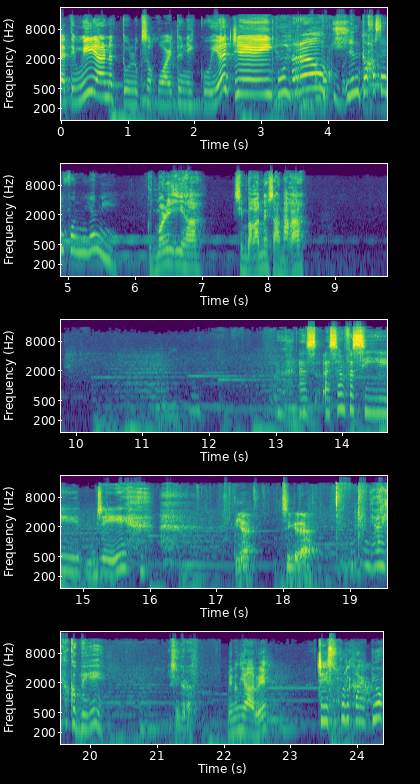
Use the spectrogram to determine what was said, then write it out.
Ate Mia natulog sa kwarto ni Kuya Jay. Araw! Yan, kaka-cellphone mo yan eh. Good morning, Iha. Simba kami, sama ka. As, asan pa si Jay? Mia, ising ka na? Nangyari kagabi. Ising ka na? May nangyari? Jason Policarpio!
